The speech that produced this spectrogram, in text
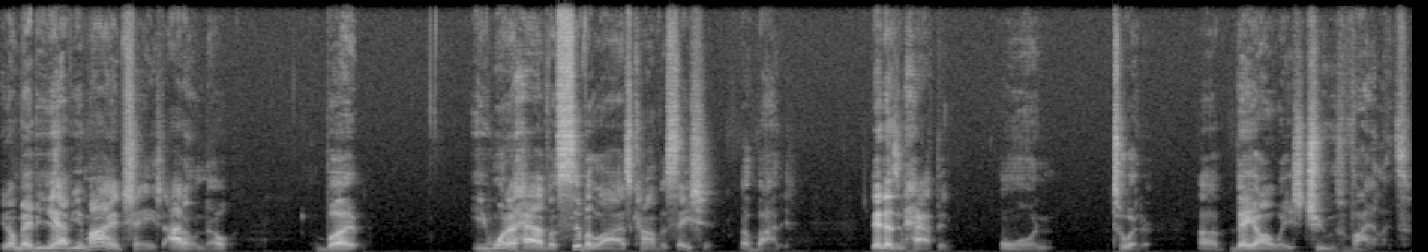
You know, maybe you have your mind changed. I don't know. But you want to have a civilized conversation about it. That doesn't happen on Twitter. Uh, they always choose violence.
